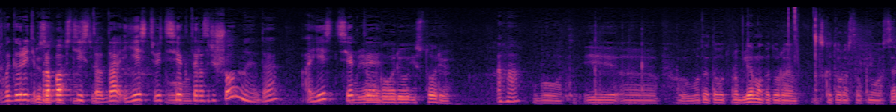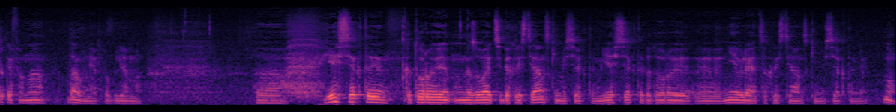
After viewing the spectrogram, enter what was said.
Вы говорите про баптистов, да? Есть ведь секты вот. разрешенные, да? А есть секты... Ну, я вам говорю историю. Ага. Вот. И э, вот эта вот проблема, которая, с которой столкнулась церковь, она давняя проблема. Э, есть секты, которые называют себя христианскими сектами, есть секты, которые э, не являются христианскими сектами. Ну,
